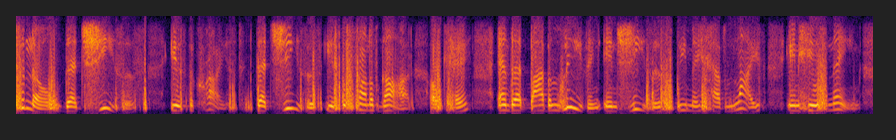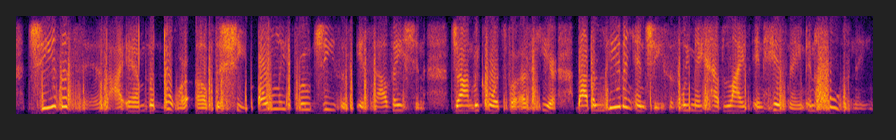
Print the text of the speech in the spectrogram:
to know that Jesus is the Christ, that Jesus is the Son of God, okay? And that by believing in Jesus, we may have life in His name. Jesus says, I am the door of the sheep. Only through Jesus is salvation. John records for us here. By believing in Jesus, we may have life in His name. In whose name?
